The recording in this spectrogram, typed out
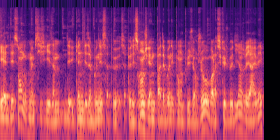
et elle descend. Donc même si je gagne des abonnés, ça peut, ça peut descendre. Je gagne pas d'abonnés pendant plusieurs jours. Voilà ce que je veux dire, je vais y arriver.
